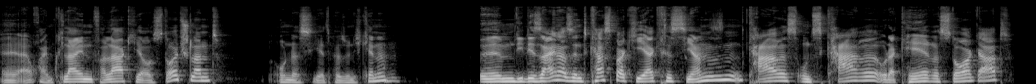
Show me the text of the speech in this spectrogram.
Äh, auch einem kleinen Verlag hier aus Deutschland, ohne dass ich sie jetzt persönlich kenne. Ähm, die Designer sind Kaspar Kier Christiansen, Kares und Skare oder Kere Storgard.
